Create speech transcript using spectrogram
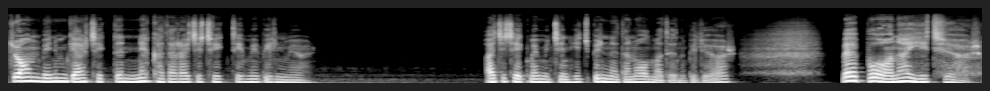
John benim gerçekten ne kadar acı çektiğimi bilmiyor. Acı çekmem için hiçbir neden olmadığını biliyor ve bu ona yetiyor.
